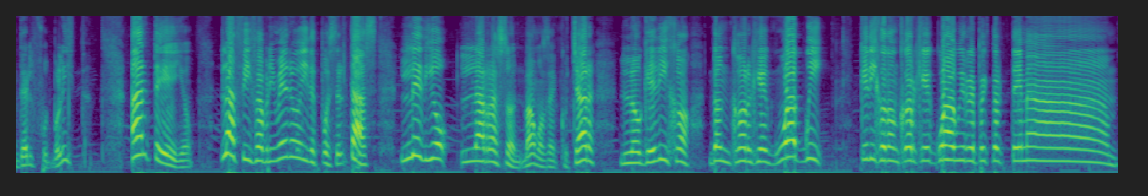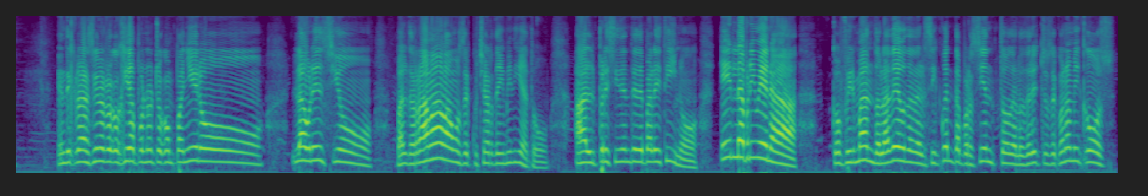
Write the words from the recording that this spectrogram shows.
del futbolista. Ante ello, la FIFA primero y después el TAS le dio la razón. Vamos a escuchar lo que dijo don Jorge Guagui. ¿Qué dijo don Jorge Guagui respecto al tema? En declaraciones recogidas por nuestro compañero Laurencio Valderrama, vamos a escuchar de inmediato al presidente de Palestino. En la primera, confirmando la deuda del 50% de los derechos económicos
